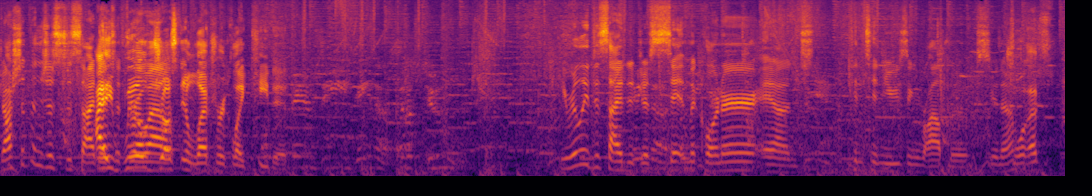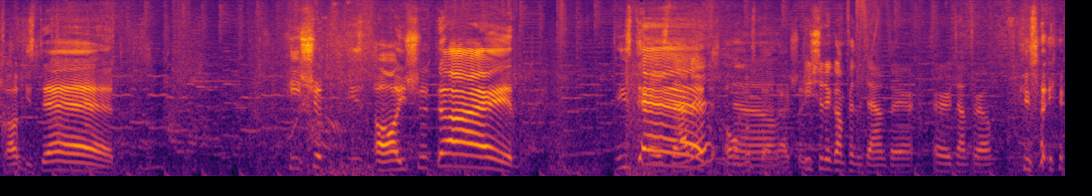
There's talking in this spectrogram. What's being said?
Joshathan just decided I to will just electric like he did. He really decided to just sit in the corner and continue using Rob moves. You know. Well, that's. Oh, he's dead. He should. He's. Oh, he should have died. He's Is dead. that it? Almost No. dead, actually. He should have gone for the down throw or down throw. He's like,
